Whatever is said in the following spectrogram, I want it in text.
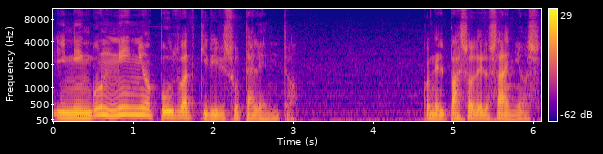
y ningún niño pudo adquirir su talento. Con el paso de los años,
